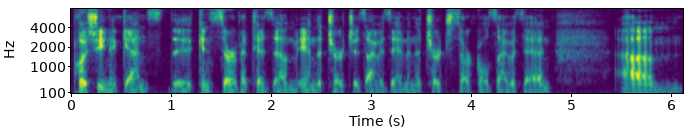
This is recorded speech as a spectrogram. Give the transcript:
pushing against the conservatism in the churches I was in and the church circles I was in. Um,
